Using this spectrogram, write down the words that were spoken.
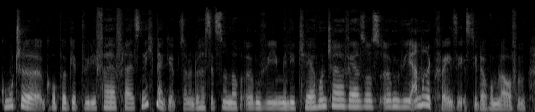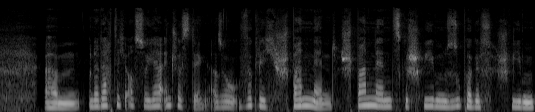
gute Gruppe gibt, wie die Fireflies nicht mehr gibt, sondern du hast jetzt nur noch irgendwie Militärhunter versus irgendwie andere Crazies, die da rumlaufen. Ähm, und da dachte ich auch so, ja, interesting. Also wirklich spannend, spannend geschrieben, super geschrieben.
